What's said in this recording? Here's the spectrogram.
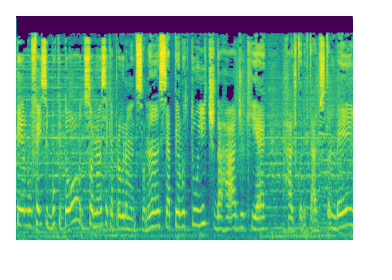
Pelo Facebook do Dissonância, que é programa Dissonância. Pelo Twitch da rádio, que é Rádio Conectados também.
